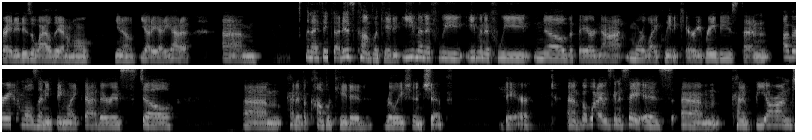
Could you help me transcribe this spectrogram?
right? It is a wild animal, you know, yada yada yada. Um, and I think that is complicated, even if we even if we know that they are not more likely to carry rabies than other animals, anything like that. There is still um, kind of a complicated relationship there. Um, but what I was going to say is um, kind of beyond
